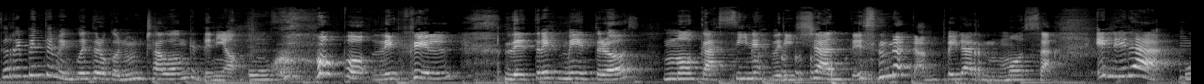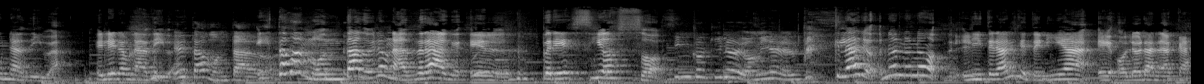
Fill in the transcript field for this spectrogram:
De repente me encuentro con un chabón que tenía un jopo de gel de 3 metros, mocasines brillantes, una campera hermosa. Él era una diva. Él era una diva. Él estaba montado. Estaba montado, era una drag, él. Precioso. 5 kilos de gomina en el pecho. Claro, no, no, no. Literal que tenía eh, olor a laca.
